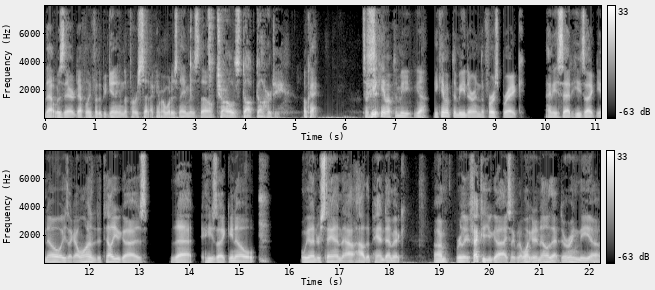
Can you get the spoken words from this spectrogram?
that was there definitely for the beginning, of the first set. I can't remember what his name is though. Charles Doc Doherty. Okay. So he came up to me, yeah, he came up to me during the first break and he said, he's like, you know, he's like, I wanted to tell you guys that he's like, you know, we understand how, how the pandemic um, really affected you guys. Like, but I want you to know that during the, uh,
